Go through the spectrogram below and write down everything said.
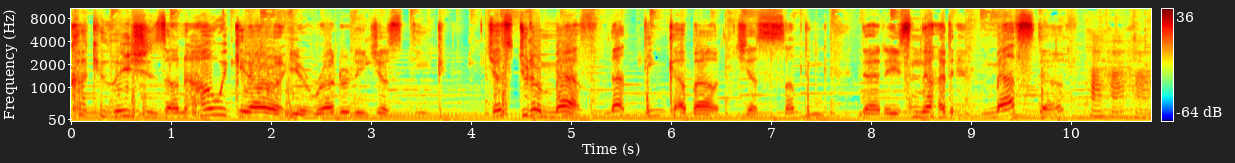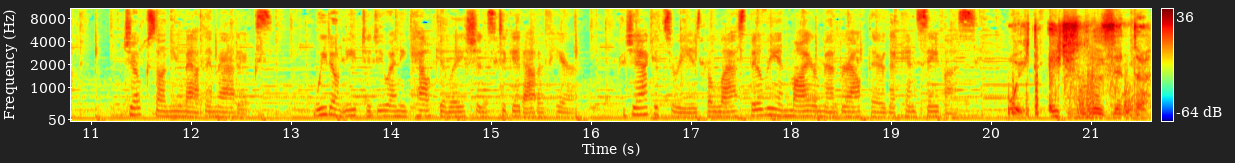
calculations on how we get out of here rather than just think? Just do the math, not think about just something that is not math stuff. Ha ha ha. Joke's on you, mathematics. We don't need to do any calculations to get out of here. Jacketsuri is the last Villian Myer member out there that can save us. Wait, Agent Lucinda,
